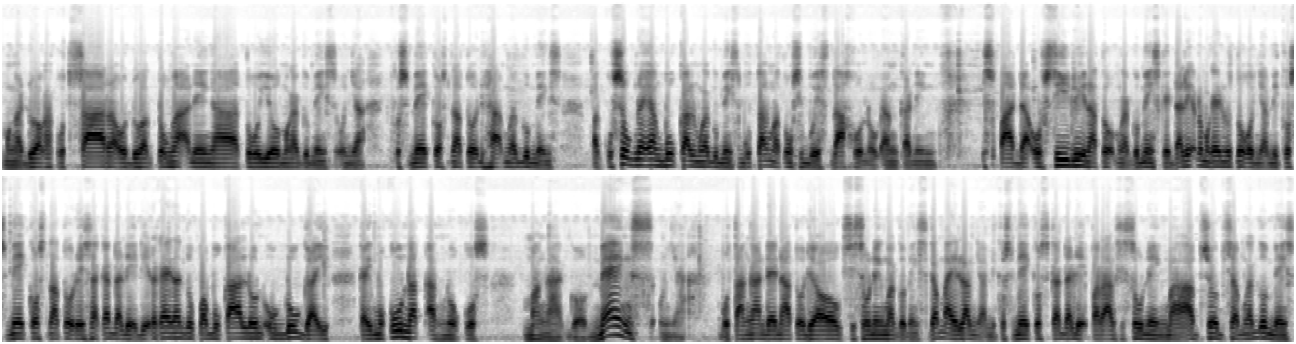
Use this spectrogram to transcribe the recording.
mga duha ka kutsara o duha tunga ni nga tuyo mga gumengs unya kusmekos na to diha mga gumengs pag kusog na iyang bukal mga gumengs butang na tong sibuyas dahon og ang kaning espada or sili na to mga gumengs kay dali ra man kayo luto unya mikos-mekos na to sa kadali. Di ra kay nanto pabukalon og dugay kay mukunat ang nukos mga gomengs unya butangan din nato diha og seasoning mga gomengs gamay lang nya mikos-mekos kadali para ang seasoning ma-absorb sa mga gomengs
